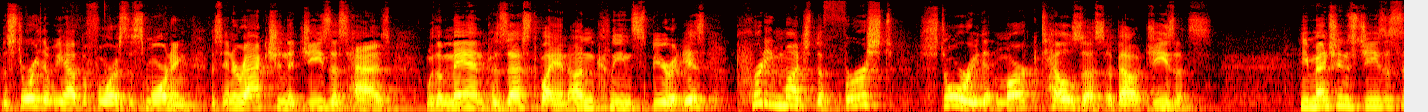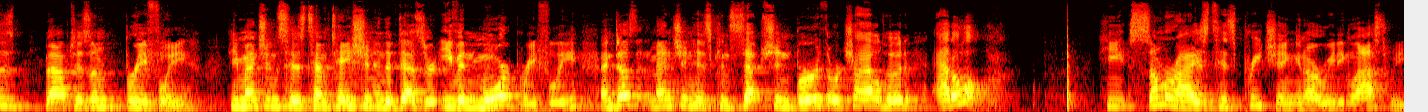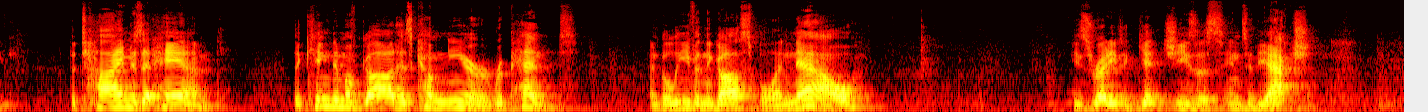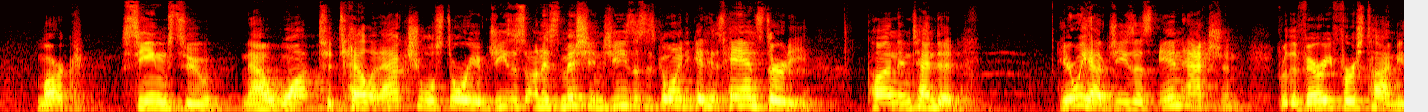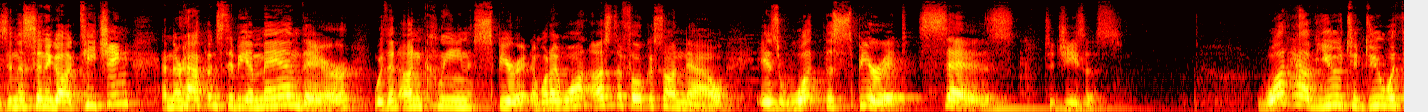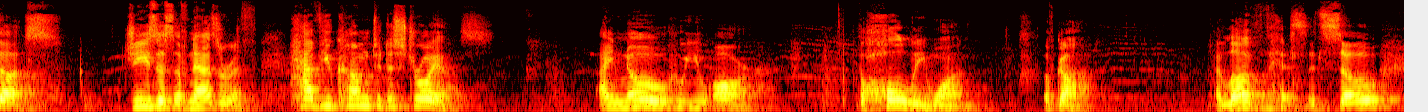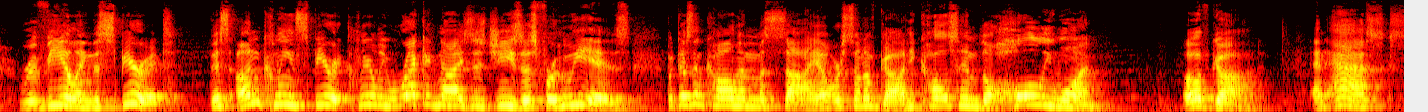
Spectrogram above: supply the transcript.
The story that we have before us this morning, this interaction that Jesus has with a man possessed by an unclean spirit, is pretty much the first story that Mark tells us about Jesus. He mentions Jesus' baptism briefly. He mentions his temptation in the desert even more briefly, and doesn't mention his conception, birth, or childhood at all. He summarized his preaching in our reading last week. The time is at hand. The kingdom of God has come near. Repent and believe in the gospel. And now, he's ready to get Jesus into the action. Mark seems to now want to tell an actual story of Jesus on his mission. Jesus is going to get his hands dirty, pun intended. Here we have Jesus in action for the very first time. He's in the synagogue teaching, and there happens to be a man there with an unclean spirit. And what I want us to focus on now is what the Spirit says to Jesus. What have you to do with us, Jesus of Nazareth? Have you come to destroy us? I know who you are, the Holy One of God. I love this. It's so revealing. The Spirit, this unclean spirit, clearly recognizes Jesus for who he is, but doesn't call him Messiah or Son of God. He calls him the Holy One of God and asks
